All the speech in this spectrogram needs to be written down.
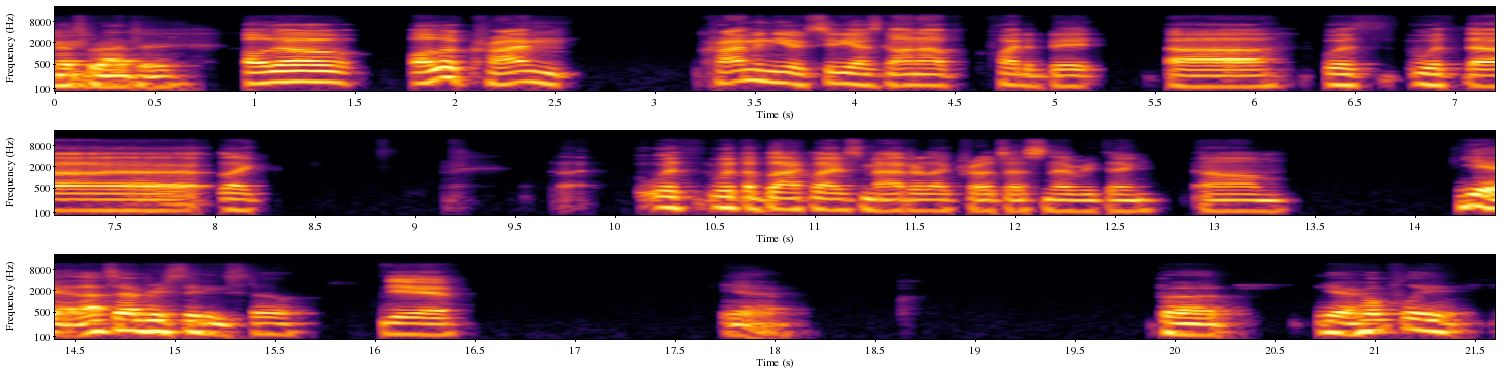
That's Mm. what I've heard. although although crime crime in New York City has gone up quite a bit uh with with the like with with the Black Lives Matter like protests and everything. Um Yeah, that's every city still. yeah. Yeah. But yeah, hopefully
